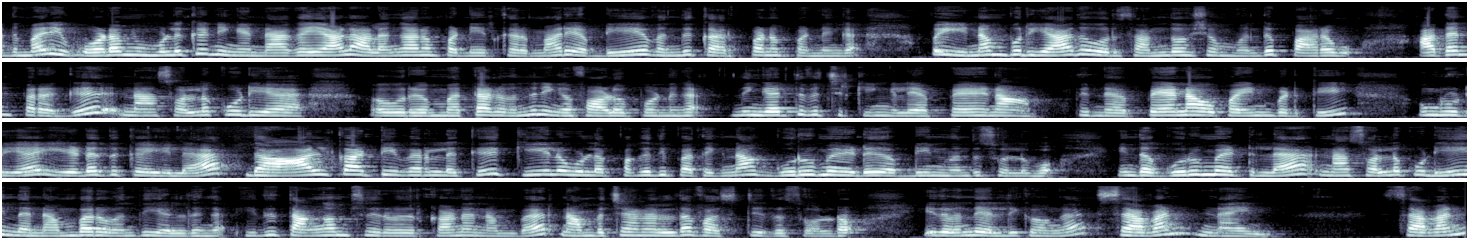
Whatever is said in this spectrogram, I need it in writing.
அது மாதிரி உடம்பு முழுக்க நீங்கள் நகையால் அலங்காரம் பண்ணியிருக்கிற மாதிரி அப்படியே வந்து கற்பனை பண்ணுங்கள் அப்போ இனம் புரியாத ஒரு சந்தோஷம் வந்து பரவும். அதன் பிறகு நான் சொல்லக்கூடிய ஒரு மெத்தடை வந்து நீங்கள் ஃபாலோ பண்ணுங்கள் நீங்கள் எடுத்து வச்சுருக்கீங்க இல்லையா? பேனா. இந்த பேனாவை பயன்படுத்தி உங்களுடைய இடது கையில் இந்த ஆள்காட்டி விரலுக்கு கீழே உள்ள பகுதி பார்த்திங்கன்னா குருமேடு அப்படின்னு வந்து சொல்லுவோம். இந்த குருமேட்டில் நான் சொல்லக்கூடிய இந்த நம்பரை வந்து எழுதுங்க. இது தங்கம் சேர்வதற்கான நம்பர் நம்ம சேனல் தான் ஃபஸ்ட்டு இதை சொல்கிறோம் இதை வந்து எழுதிக்கோங்க. செவன் நைன் செவன்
